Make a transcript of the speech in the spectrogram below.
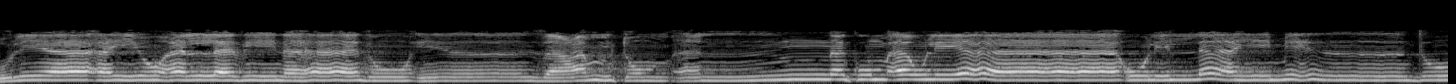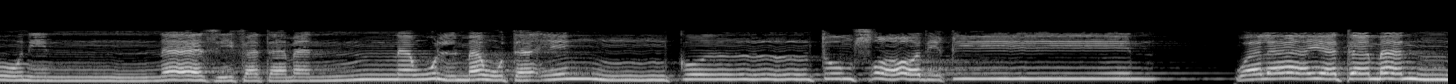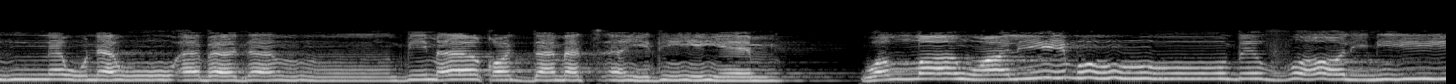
قل يا أيها الذين هادوا إن زعمتم أنكم أولياء لله من دون الناس فتمنوا الموت إن كنتم صادقين ولا يتمنونه أبدا بما قدمت أيديهم. والله عليم بالظالمين.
